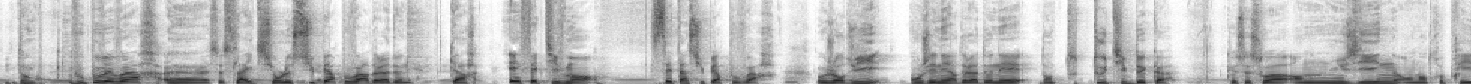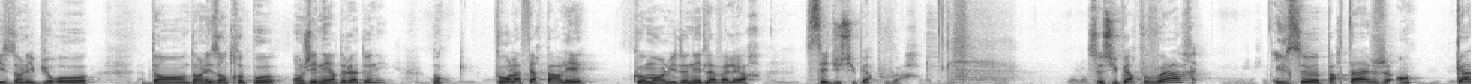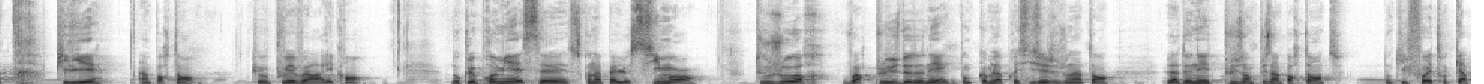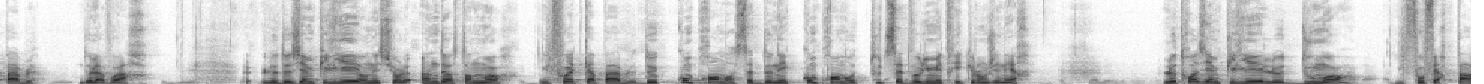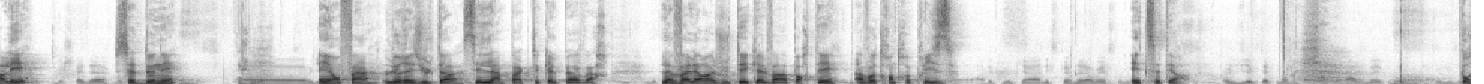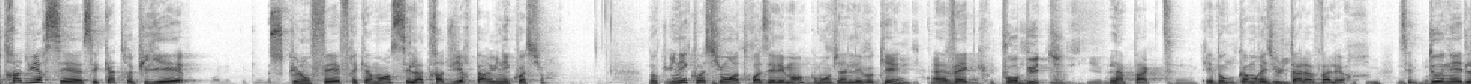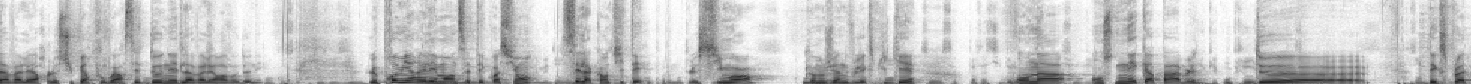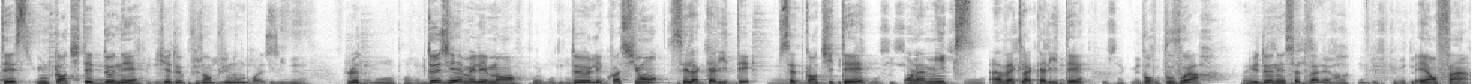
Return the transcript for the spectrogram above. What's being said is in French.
Donc, vous pouvez voir euh, ce slide sur le super pouvoir de la donnée. Car effectivement, c'est un super pouvoir. Aujourd'hui, on génère de la donnée dans tout type de cas, que ce soit en usine, en entreprise, dans les bureaux, dans, les entrepôts, on génère de la donnée. Donc, pour la faire parler, comment lui donner de la valeur C'est du super pouvoir. Ce super pouvoir, il se partage en quatre piliers importants que vous pouvez voir à l'écran. Donc le premier, c'est ce qu'on appelle le see more, toujours voir plus de données. Donc comme l'a précisé Jonathan, la donnée est de plus en plus importante, donc il faut être capable de la voir. Le deuxième pilier, on est sur le understand more. Il faut être capable de comprendre cette donnée, comprendre toute cette volumétrie que l'on génère. Le troisième pilier, le do more. Il faut faire parler cette donnée. Et enfin, le résultat, c'est l'impact qu'elle peut avoir, la valeur ajoutée qu'elle va apporter à votre entreprise, etc. Pour traduire ces, quatre piliers, ce que l'on fait fréquemment, c'est la traduire par une équation. Donc une équation à trois éléments, comme on vient de l'évoquer, avec pour but l'impact et donc comme résultat la valeur. C'est donner de la valeur. Le super pouvoir, c'est donner de la valeur à vos données. Le premier élément de cette équation, c'est la quantité. Le CMOR, comme je viens de vous l'expliquer, on est capable de, euh, d'exploiter une quantité de données qui est de plus en plus nombreuse. Le deuxième élément de l'équation, c'est la qualité. Cette quantité, on la mixe avec la qualité pour pouvoir lui donner cette valeur. Et enfin,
